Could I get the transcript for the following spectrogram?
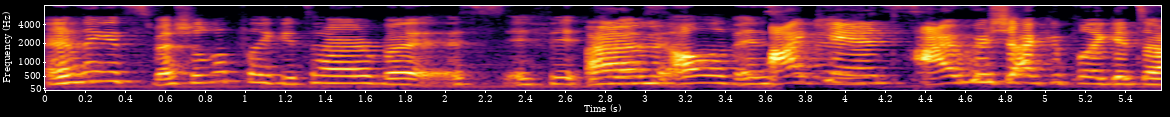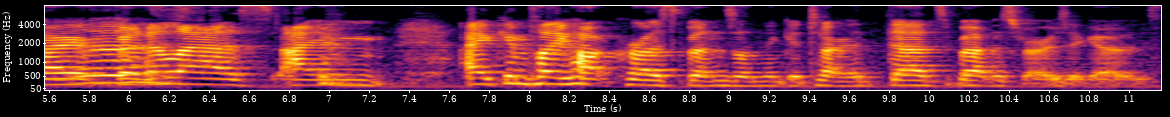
I don't think it's special to play guitar. But it's if it Um, all of instruments. I can't. I wish I could play guitar, but alas, I'm. I can play hot cross buns on the guitar. That's about as far as it goes.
